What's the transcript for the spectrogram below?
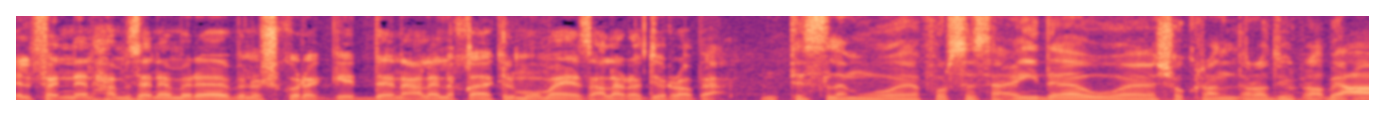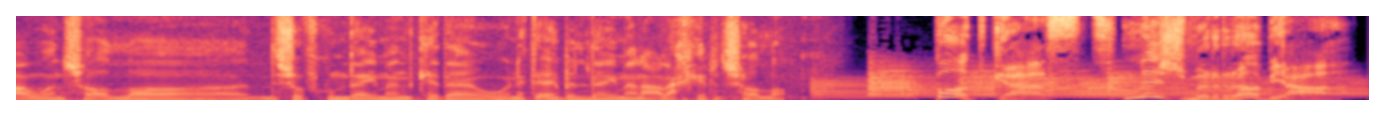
الفنان حمزة نمرة بنشكرك جدا على لقائك المميز على راديو الرابع. تسلم وفرصة سعيدة وشكرا لراديو الرابعة وإن شاء الله نشوفكم دايما كده ونتقابل دايما على خير إن شاء الله. بودكاست نجم الرابعة.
